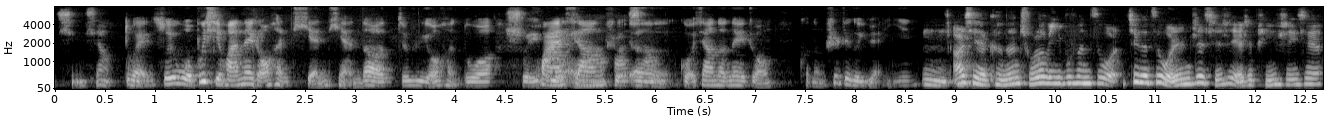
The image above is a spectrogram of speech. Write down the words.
形象。对，所以我不喜欢那种很甜甜的，就是有很多水花香、水嗯果香的那种，可能是这个原因。嗯，而且可能除了一部分自我，这个自我认知其实也是平时一些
